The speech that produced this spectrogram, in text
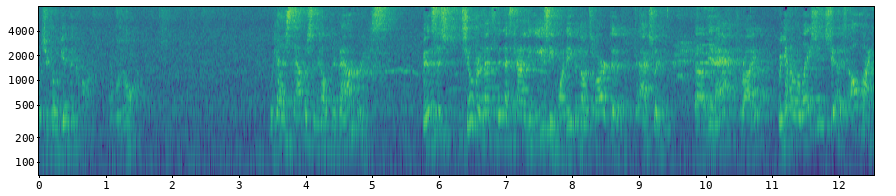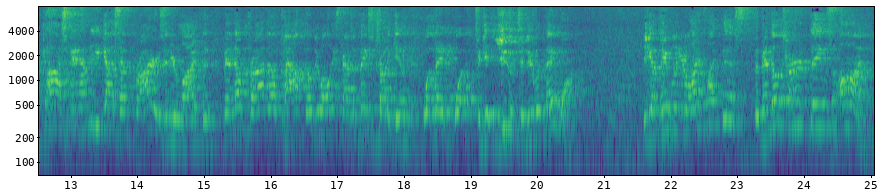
but you're going to get in the car, and we're going. We've got to establish some healthy boundaries. This is children. That's that's kind of the easy one, even though it's hard to, to actually uh, enact. Right? We got relationships. Oh my gosh, man! How many of you guys have criers in your life that man they'll cry, they'll pout, they'll do all these kinds of things to try to get what they what to get you to do what they want. You got people in your life like this that man they'll turn things on.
